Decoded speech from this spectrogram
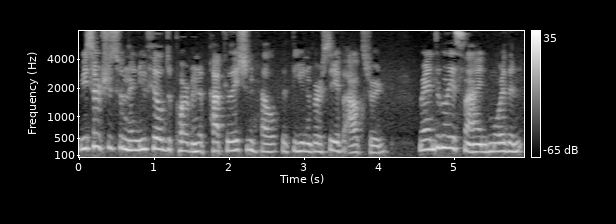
Researchers from the Nuffield Department of Population Health at the University of Oxford randomly assigned more than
